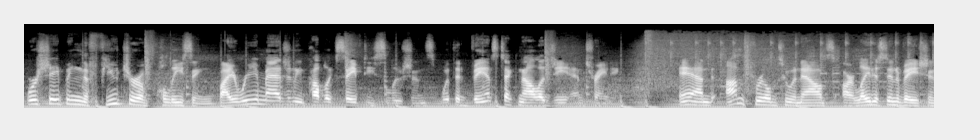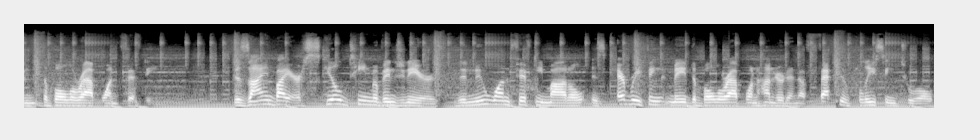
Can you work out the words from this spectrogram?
we're shaping the future of policing by reimagining public safety solutions with advanced technology and training. And I'm thrilled to announce our latest innovation, the BolaWrap 150. Designed by our skilled team of engineers, the new 150 model is everything that made the BolaWrap 100 an effective policing tool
